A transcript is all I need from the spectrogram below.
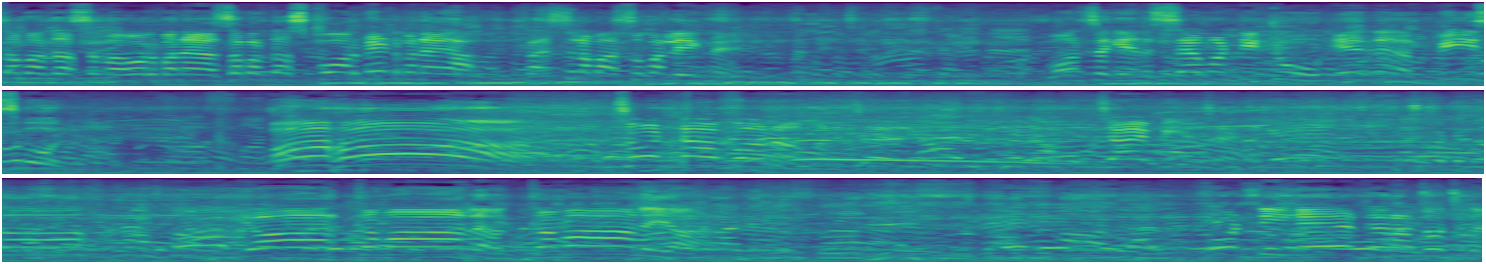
ज़बरदस्त माहौल बनाया ज़बरदस्त फॉर्मेट बनाया फैसलाबाद सुपर लीग में। वंस अगेन 72 इन 20 बॉल ओहो! छोटा बना चाय पिए चाय। यार कमाल कमाल यार। 48 रन हो चुका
